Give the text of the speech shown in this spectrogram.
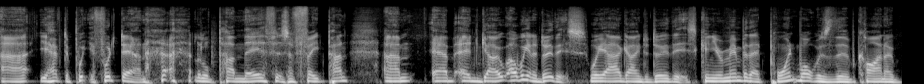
uh, you have to put your foot down. a little pun there, if it's a feet pun, um, and go, oh, we're going to do this. We are going to do this. Can you remember that point? What was the kind of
